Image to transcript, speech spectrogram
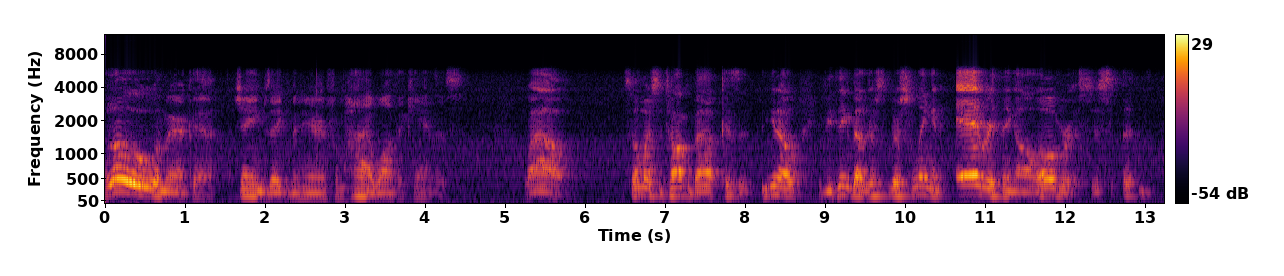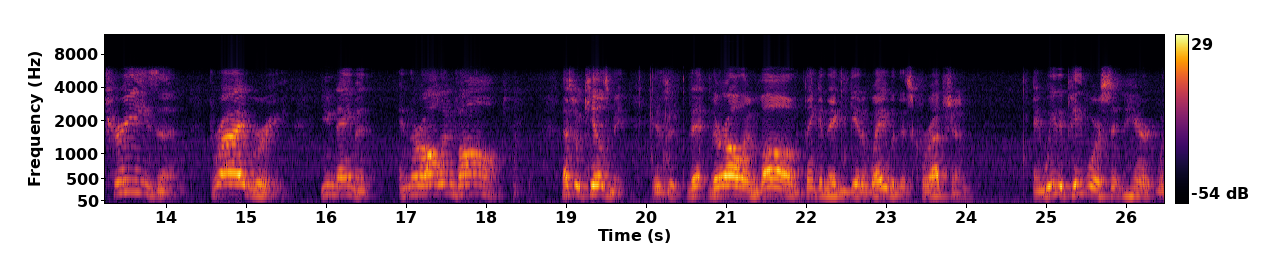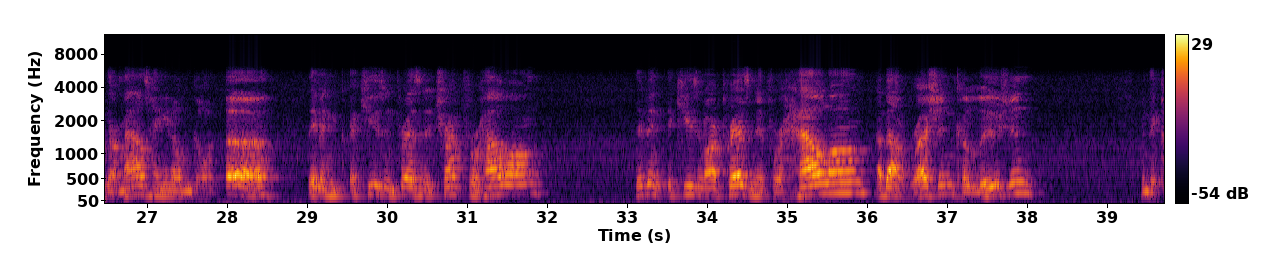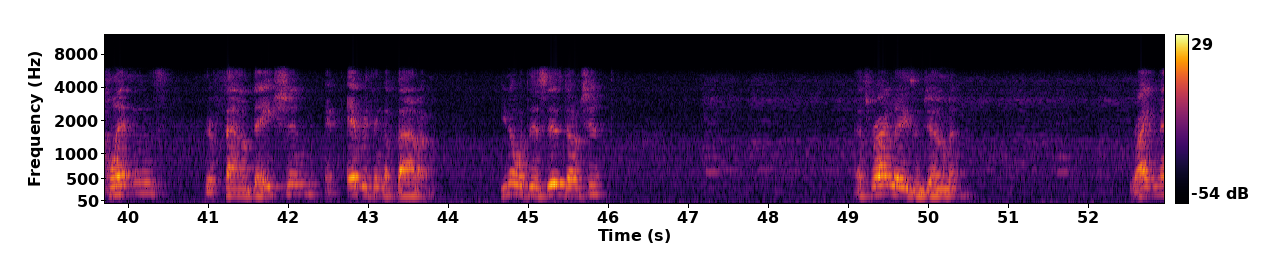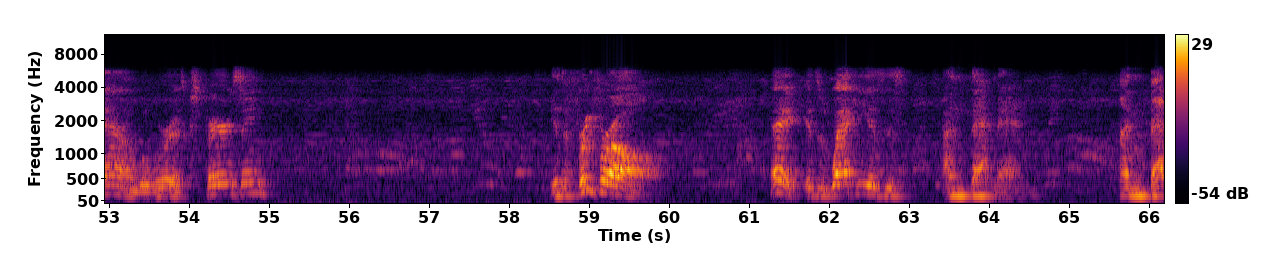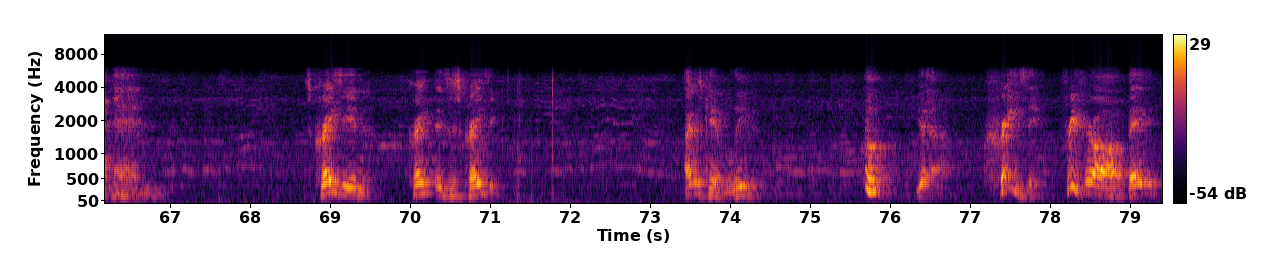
Hello, America. James Aikman here from Hiawatha, Kansas. Wow. So much to talk about because, you know, if you think about it, they're, they're slinging everything all over us. Just uh, treason, bribery, you name it, and they're all involved. That's what kills me, is they're all involved thinking they can get away with this corruption. And we, the people, are sitting here with our mouths hanging open going, uh, They've been accusing President Trump for how long? They've been accusing our president for how long about Russian collusion? When the Clintons, their foundation, and everything about them. You know what this is, don't you? That's right, ladies and gentlemen. Right now, what we're experiencing is a free-for-all. Hey, it's as wacky as this, I'm Batman. I'm Batman. It's crazy, isn't it? Cra it's just crazy. I just can't believe it. Yeah, crazy. Free for all, baby.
